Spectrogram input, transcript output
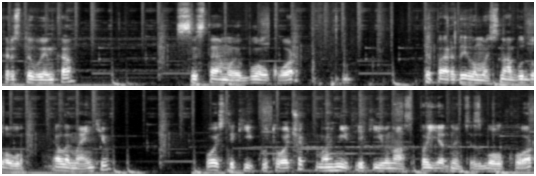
хрестовинка з системою Ball Core. Тепер дивимось на будову елементів. Ось такий куточок, магніт, який у нас поєднується з Ball Core.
